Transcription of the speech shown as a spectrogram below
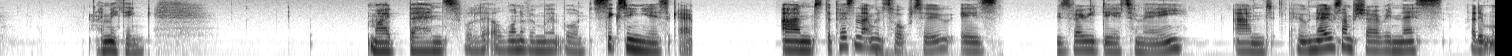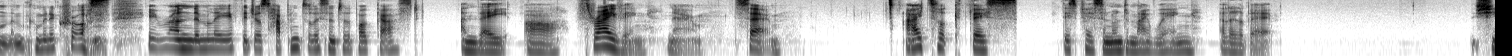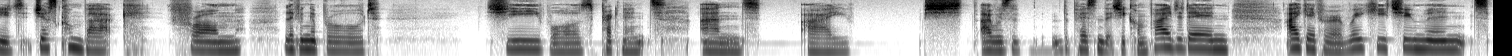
let me think. My bairns were little, one of them weren't born 16 years ago. And the person that I'm going to talk to is is very dear to me and who knows I'm sharing this I didn't want them coming across it randomly if they just happened to listen to the podcast. And they are thriving now. So I took this this person under my wing a little bit. She'd just come back from living abroad. She was pregnant and I I was the, the person that she confided in. I gave her a Reiki attunement,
